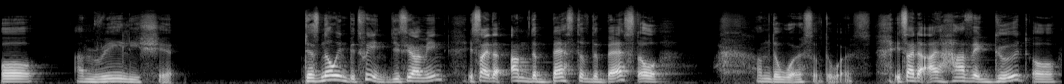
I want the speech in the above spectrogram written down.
or I'm really shit. There's no in between. Do you see what I mean? It's either I'm the best of the best or I'm the worst of the worst. It's either I have it good or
